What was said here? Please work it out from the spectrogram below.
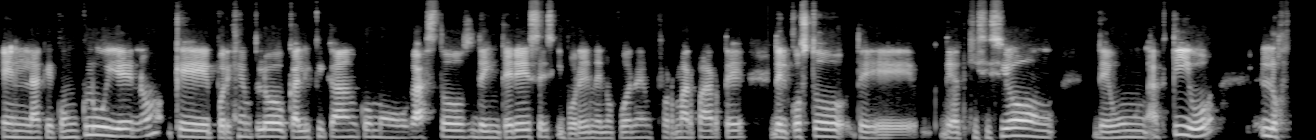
en la que concluye, ¿no? Que, por ejemplo, califican como gastos de intereses y por ende no pueden formar parte del costo de, de adquisición de un activo, los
